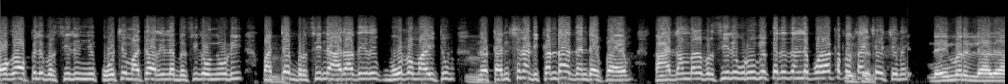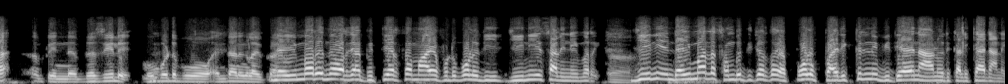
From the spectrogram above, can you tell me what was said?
ലോകകപ്പിൽ ബ്രസീലിൽ ഇനി കോച്ച് മാറ്റം അറിയില്ല. ബ്രസീൽ ഒന്നുകൂടി പറ്റ ബ്രസീലിന്റെ ആരാധകർ പൂർണമായിട്ടും ടെൻഷൻ അടിക്കണ്ട എന്നെ അഭിപ്രായം. കാരണം ബ്രസീൽ ഉറുഗൊക്കെ നല്ല പോരാട്ടം കഴിച്ചു വെച്ചു നെയ്മർ ഇല്ലാതെ പിന്നെ ബ്രസീൽ മുമ്പോട്ട് പോവോ? എന്താണ് നിങ്ങളെ അഭിപ്രായം? നെയ്മർ എന്ന് പറഞ്ഞാൽ വ്യത്യസ്തമായ ഫുട്ബോൾ ജീനിയസ് ആണ് നെയ്മർ. ജീനി നെയ്മറിനെ സംബന്ധിച്ചിടത്തോളം എപ്പോഴും പരിക്കലിന് വിധേയനാണ് ഒരു കളിക്കാരനാണ്.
